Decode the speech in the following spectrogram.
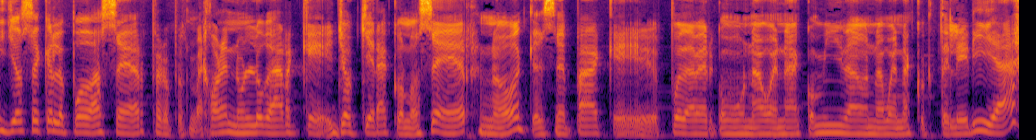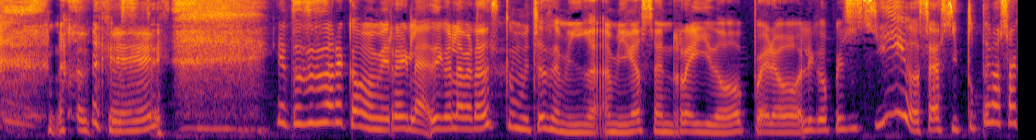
y yo sé que lo puedo hacer, pero pues mejor en un lugar que yo quiera conocer, ¿no? Que sepa que puede haber como una buena comida, una buena coctelería. ¿no? Ok. Este, entonces era como mi regla. Digo, la verdad es que muchas de mis amigas se han reído, pero digo, pues sí, o sea, si tú te vas a,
